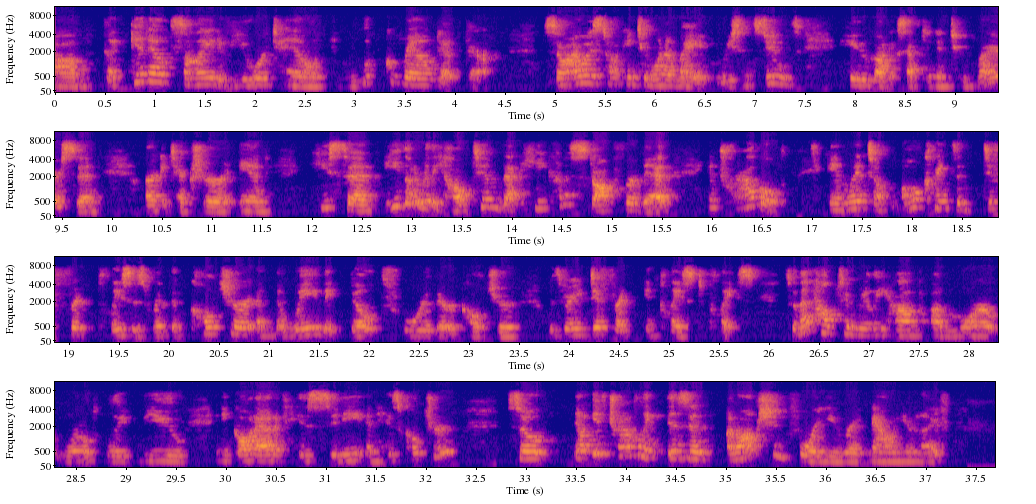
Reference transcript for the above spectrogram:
Um, like get outside of your town and look around out there. So I was talking to one of my recent students who got accepted into Ryerson architecture and he said he thought it really helped him that he kind of stopped for a bit and traveled and went to all kinds of different places where the culture and the way they built for their culture was very different in place to place. So that helped him really have a more worldly view and he got out of his city and his culture. So now if traveling isn't an option for you right now in your life,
